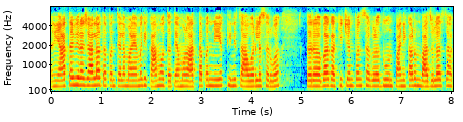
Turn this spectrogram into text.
आणि आता विराज आला होता पण त्याला मळ्यामध्ये काम होतं. त्यामुळं आत्ता पण मी एकटीनेच आवरलं सर्व. तर बघा किचन पण सगळं धुवून पाणी काढून बाजूला झाक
